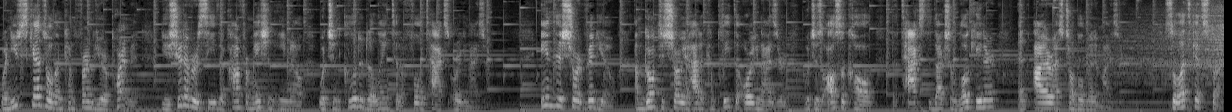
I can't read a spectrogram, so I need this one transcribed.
When you scheduled and confirmed your appointment, you should have received a confirmation email which included a link to the full tax organizer. In this short video, I'm going to show you how to complete the organizer, which is also called the Tax Deduction Locator and IRS Trouble Minimizer. So let's get started.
